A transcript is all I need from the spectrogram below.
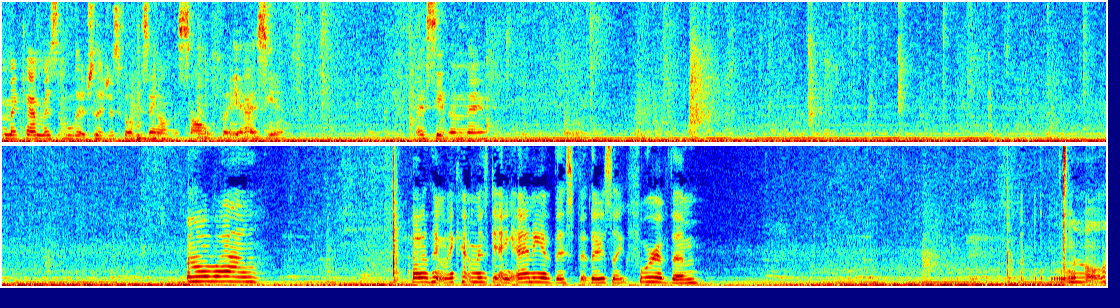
my camera's literally just focusing on the salt, but yeah, I see it. I see them there. Oh wow. I don't think my camera's getting any of this, but there's like four of them. Oh.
